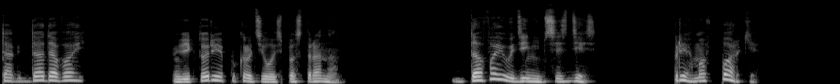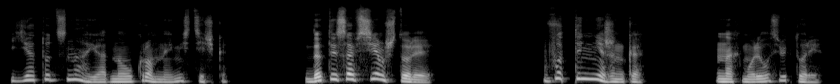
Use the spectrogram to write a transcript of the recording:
Тогда давай...» Виктория покрутилась по сторонам. «Давай уединимся здесь. Прямо в парке. Я тут знаю одно укромное местечко». «Да ты совсем, что ли?» «Вот ты неженка!» — нахмурилась Виктория.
